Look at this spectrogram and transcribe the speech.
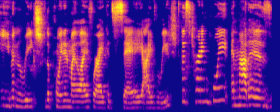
even reached the point in my life where I could say I've reached this turning point, and that is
